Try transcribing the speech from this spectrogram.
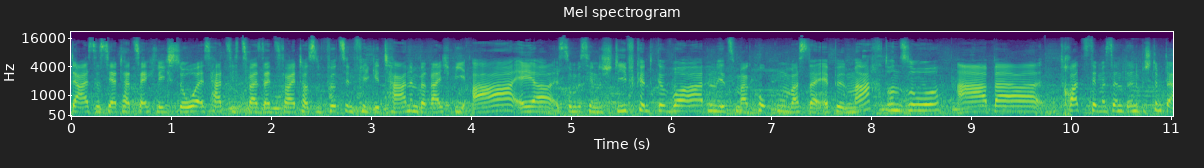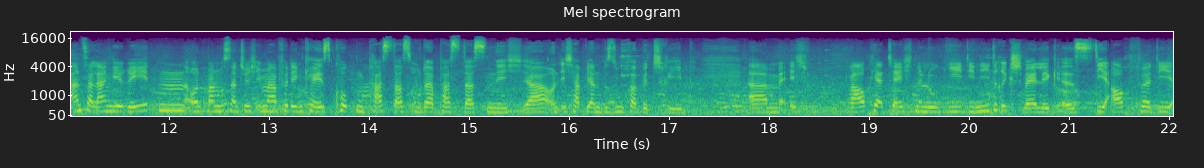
da ist es ja tatsächlich so, es hat sich zwar seit 2014 viel getan im Bereich VR. Er ist so ein bisschen das Stiefkind geworden. Jetzt mal gucken, was da Apple macht und so. Aber trotzdem, es sind eine bestimmte Anzahl an Geräten und man muss natürlich immer für den Case gucken, passt das oder passt das nicht. Ja? Und ich habe ja einen Besucherbetrieb. Ähm, ich brauche ja Technologie, die niedrigschwellig ist, die auch für die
